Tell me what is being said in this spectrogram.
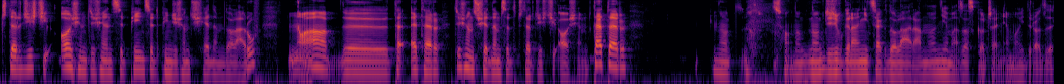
48 557 dolarów, no a yy, Ether 1748. Tether no co, no, no, gdzieś w granicach dolara, no nie ma zaskoczenia, moi drodzy.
